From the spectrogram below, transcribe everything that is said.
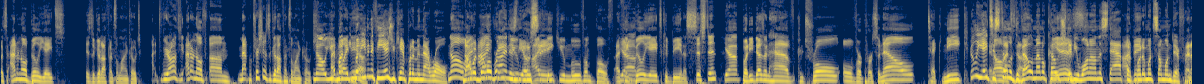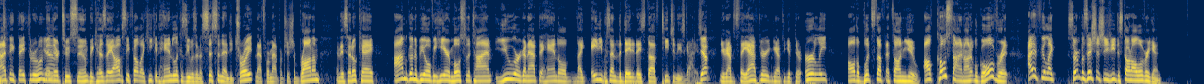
Listen, I don't know if Billy Yates is a good offensive line coach. I, to be honest, with you, I don't know if um, Matt Patricia is a good offensive line coach. No, you, I have but, no idea. but even if he is, you can't put him in that role. No, not I, when Bill O'Brien think is you- the OC. I think you move them both. I Yep. think Billy Yates could be an assistant. Yeah, But he doesn't have control over personnel, technique. Billy Yates is still a stuff. developmental coach that you want on the staff, but put him with someone different. And I think they threw him Yeah. in there too soon because they obviously felt like he could handle it because he was an assistant in Detroit, and that's where Matt Patricia brought him. And they said, okay, I'm going to be over here most of the time. You are going to have to handle like 80% of the day to day stuff teaching these guys. Yep. You're going to have to stay after. You're going to have to get there early. All the blitz stuff, that's on you. I'll co sign on it. We'll go over it. I feel like certain positions you need to start all over again.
